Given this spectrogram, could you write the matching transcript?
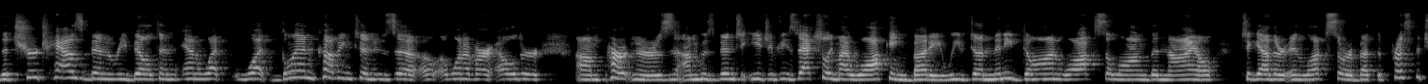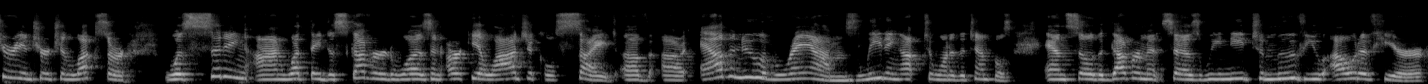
The church has been rebuilt and and what what Glenn Covington who's a, a- one of our elder um, partners um, who's been to Egypt he's actually my walking buddy. We've done many dawn walks along the Nile together in Luxor but the Presbyterian church in Luxor was sitting on what they discovered was an archaeological site of an avenue of rams leading up to one of the temples and so the government says we need to move you out of here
